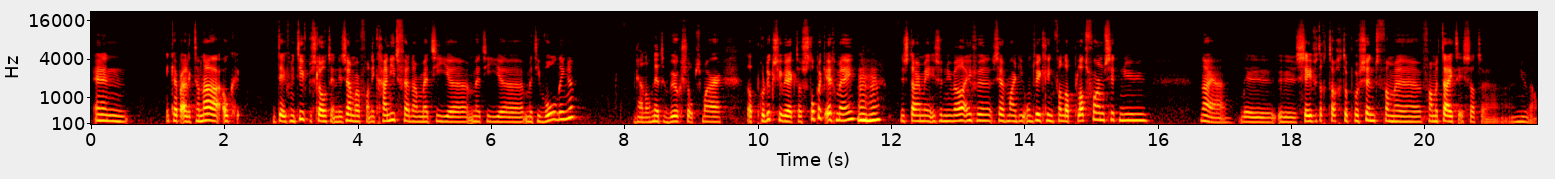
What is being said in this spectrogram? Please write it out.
En ik heb eigenlijk daarna ook definitief besloten in december van, ik ga niet verder met die, eh, met die, eh, met die woldingen. Ja, nog net de workshops, maar dat productiewerk, daar stop ik echt mee. Mhm. Dus daarmee is het nu wel even, zeg maar, die ontwikkeling van dat platform zit nu, nou ja, eh, 70, 80 procent van mijn, van mijn tijd is dat eh, nu wel.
